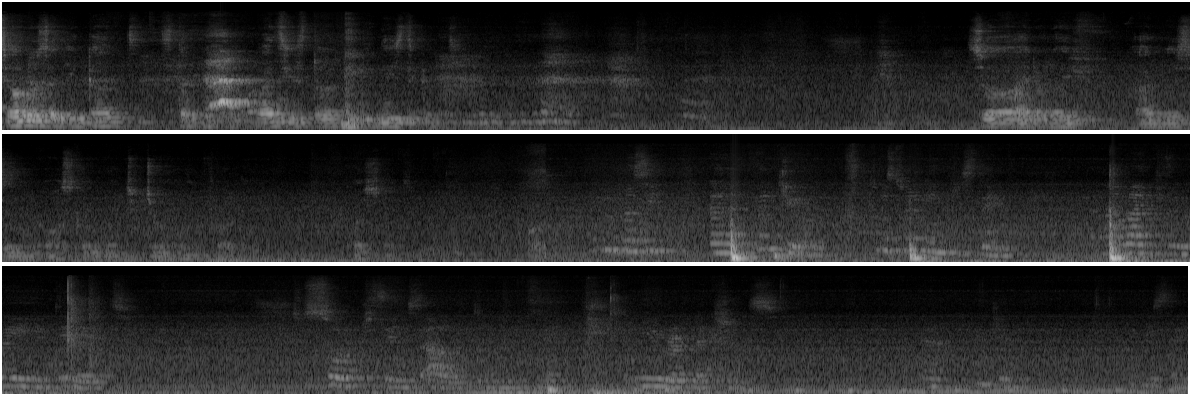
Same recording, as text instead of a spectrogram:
It's almost that you can't stop it. Once you start, it needs to continue. So I don't know if Agnes and Oscar want to join in for the questions. Uh, thank you. It was very interesting. I like the way you did it to sort things out and make new reflections. Yeah, thank you. Interesting.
